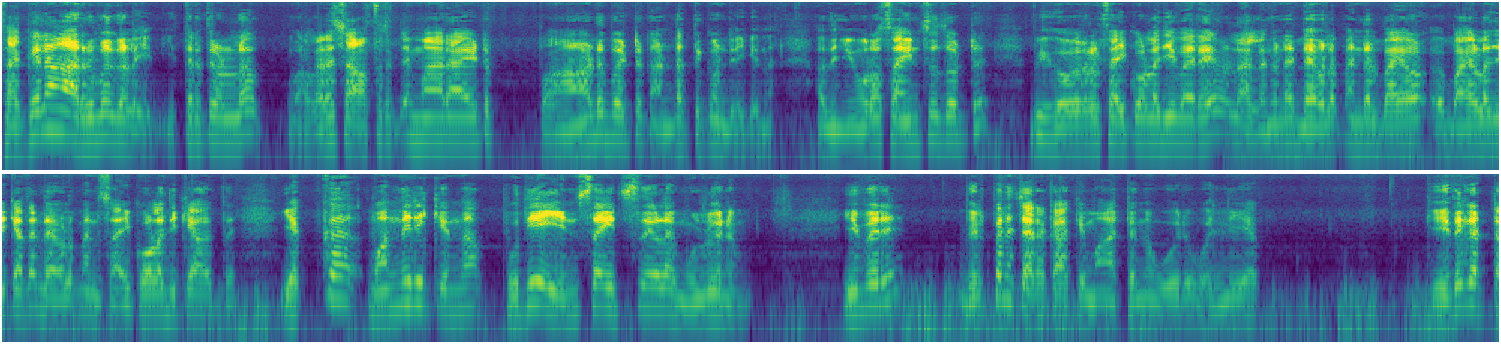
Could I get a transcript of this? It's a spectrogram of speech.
സകല അറിവുകളെയും ഇത്തരത്തിലുള്ള വളരെ ശാസ്ത്രജ്ഞന്മാരായിട്ട് പാടുപെട്ട് കണ്ടെത്തിക്കൊണ്ടിരിക്കുന്നത് അത് ന്യൂറോ സയൻസ് തൊട്ട് ബിഹേവിയറൽ സൈക്കോളജി വരെയുള്ള അല്ലെങ്കിൽ ഡെവലപ്മെന്റൽ ബയോ ബയോളജിക്കകത്ത് ഡെവലപ്മെന്റ് സൈക്കോളജിക്കകത്ത് ഒക്കെ വന്നിരിക്കുന്ന പുതിയ ഇൻസൈറ്റ്സുകളെ മുഴുവനും ഇവർ വിൽപ്പന ചരക്കാക്കി മാറ്റുന്ന ഒരു വലിയ ഗതികെട്ട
